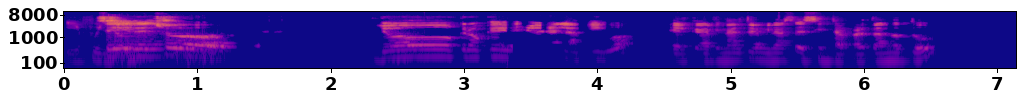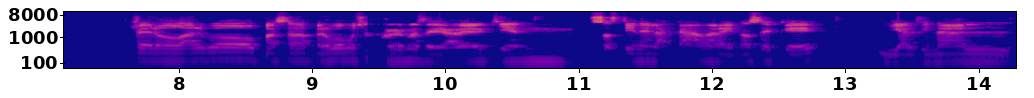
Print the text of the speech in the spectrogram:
Y fui sí, de hecho, yo creo que yo era el amigo, el que al final terminaste desinterpretando tú, pero algo pasaba, pero hubo muchos problemas de a ver quién sostiene la cámara y no sé qué, y al final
